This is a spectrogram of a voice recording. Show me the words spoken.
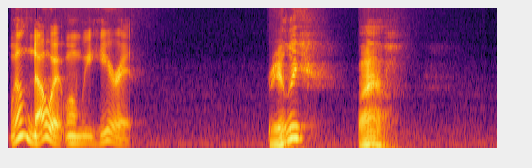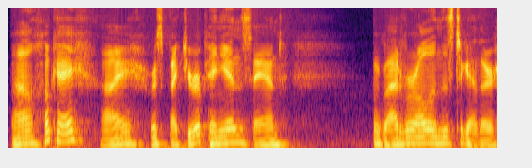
we'll know it when we hear it. Really? Wow. Well, okay. I respect your opinions, and I'm glad we're all in this together.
